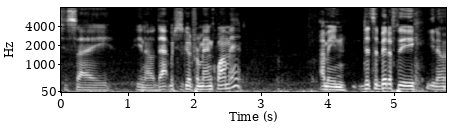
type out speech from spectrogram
to say, you know, that which is good for man qua man. I mean, that's a bit of the, you know,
